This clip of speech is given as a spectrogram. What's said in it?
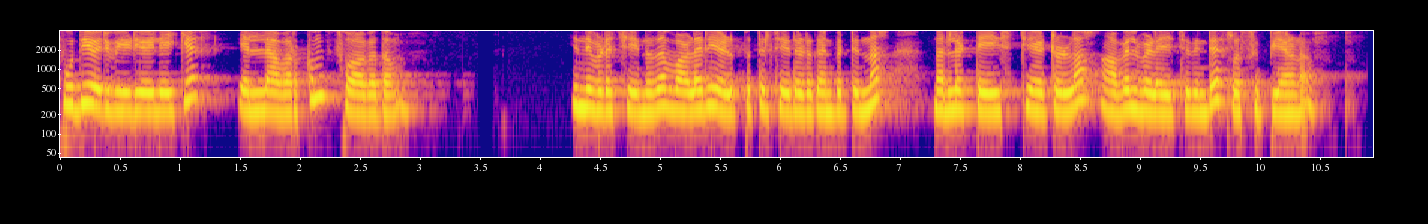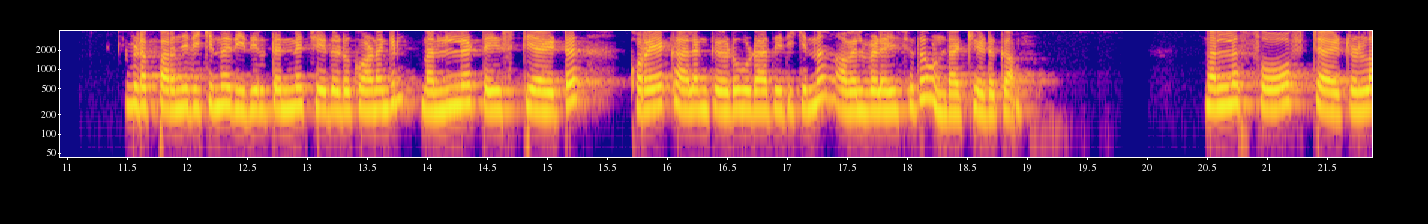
പുതിയൊരു വീഡിയോയിലേക്ക് എല്ലാവർക്കും സ്വാഗതം. ഇന്നിവിടെ ചെയ്യുന്നത് വളരെ എളുപ്പത്തിൽ ചെയ്തെടുക്കാൻ പറ്റുന്ന നല്ല ടേസ്റ്റി ആയിട്ടുള്ള അവൽ വിളയിച്ചതിന്റെ റെസിപ്പിയാണ്. ഇവിടെ പറഞ്ഞിരിക്കുന്ന രീതിയിൽ തന്നെ ചെയ്തെടുക്കുകയാണെങ്കിൽ നല്ല ടേസ്റ്റി ആയിട്ട് കുറേ കാലം കേടുകൂടാതിരിക്കുന്ന അവൽ വിളയിച്ചത് ഉണ്ടാക്കിയെടുക്കാം. നല്ല സോഫ്റ്റ് ആയിട്ടുള്ള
